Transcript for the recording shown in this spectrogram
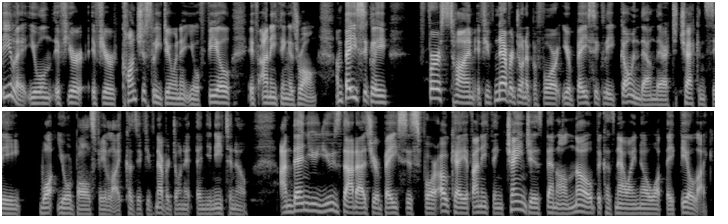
feel it. You will, if you're, if you're consciously doing it, you'll feel if anything is wrong. And basically, first time, if you've never done it before, you're basically going down there to check and see what your balls feel like because if you've never done it then you need to know. And then you use that as your basis for okay if anything changes then i'll know because now i know what they feel like.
